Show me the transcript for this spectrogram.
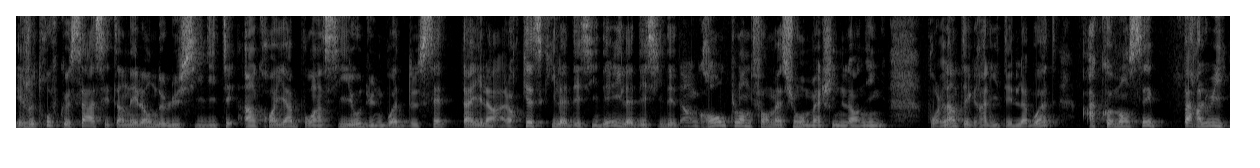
Et je trouve que ça, c'est un élan de lucidité incroyable pour un CEO d'une boîte de cette taille-là. Alors, qu'est-ce qu'il a décidé? Il a décidé d'un grand plan de formation au machine learning pour l'intégralité de la boîte, a commencé par lui.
